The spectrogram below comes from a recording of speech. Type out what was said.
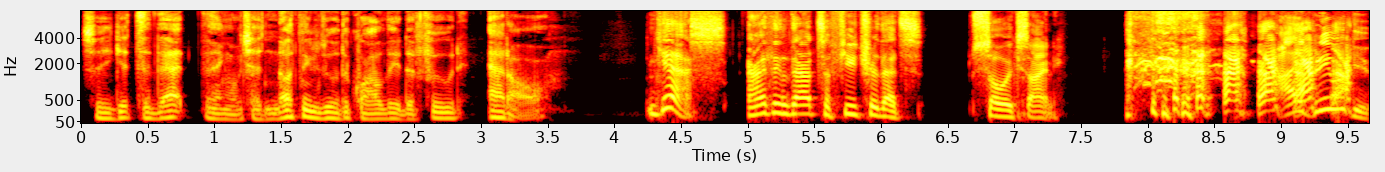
So you get to that thing, which has nothing to do with the quality of the food at all. Yes. I think that's a future that's so exciting. I agree with you.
